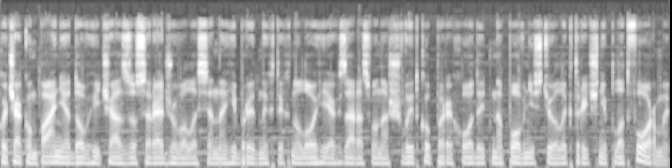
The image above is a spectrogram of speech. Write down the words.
Хоча компанія довгий час зосереджувалася на гібридних технологіях, зараз вона швидко переходить на повністю електричні платформи.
